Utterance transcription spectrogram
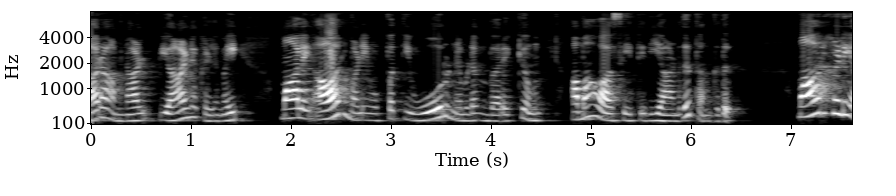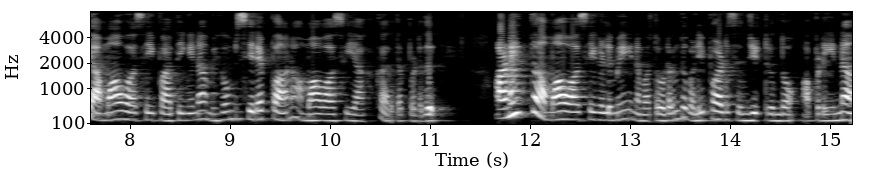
ஆறாம் நாள் வியாழக்கிழமை மாலை ஆறு மணி முப்பத்தி ஓரு நிமிடம் வரைக்கும் அமாவாசை திதியானது தங்குது. மார்கழி அமாவாசை பார்த்தீங்கன்னா மிகவும் சிறப்பான அமாவாசையாக கருதப்படுது. அனைத்து அமாவாசைகளுமே நம்ம தொடர்ந்து வழிபாடு செஞ்சிட்டு இருந்தோம் அப்படின்னா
